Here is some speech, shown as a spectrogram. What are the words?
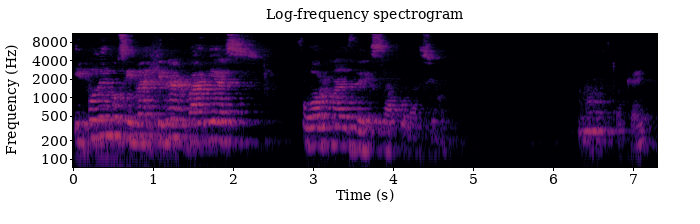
y podemos imaginar varias formas de extrapolación. ¿Ok?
